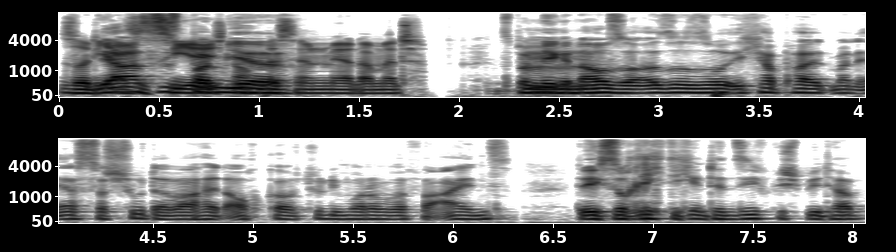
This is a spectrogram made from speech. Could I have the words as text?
So, die Ja, assoziiere ich noch ein mir- bisschen mehr damit. ist bei mir Mhm. genauso. Also so, ich habe halt, mein erster Shooter war halt auch Call of Duty Modern Warfare 1, den ich so richtig intensiv gespielt habe.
